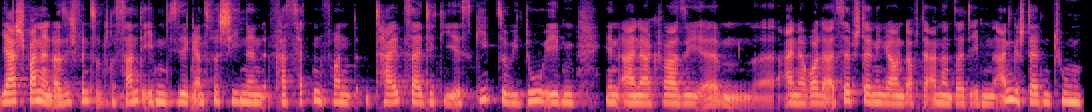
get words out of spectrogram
Ja, spannend. Also ich finde es interessant, eben diese ganz verschiedenen Facetten von Teilzeit, die es gibt, so wie du eben in einer quasi ähm, einer Rolle als Selbstständiger und auf der anderen Seite eben ein Angestelltentum.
